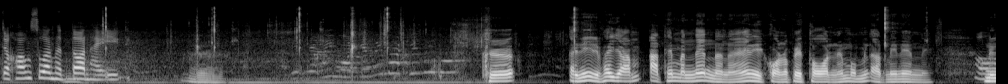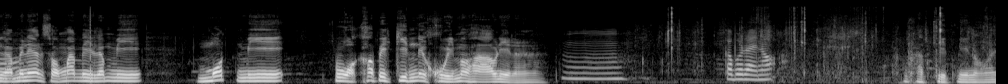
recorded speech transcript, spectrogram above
เจ้าของส่วนเพิ่นต้อนให้อีก เออคืออันนี้พยายามอัดให้มันแน่นนะนะนี่ก่อนเราไปตอนนะมันอัดไม่แน่นเลยหนึ่งอัดไม่แน่นสองมัดมีแล้วมีมดมีปลวกเข้าไปกินไอ้ขุยมะพร้าวนี่นะอืมก็บ่ได้เนาะ ขัดติดมีน้อย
